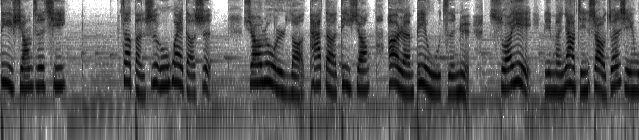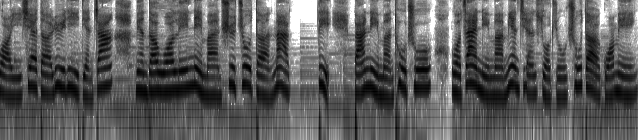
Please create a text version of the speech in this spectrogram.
弟兄之妻，这本是污秽的事，羞辱了他的弟兄，二人必无子女。所以你们要谨守遵行我一切的律例典章，免得我领你们去住的那地，把你们吐出，我在你们面前所逐出的国民，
